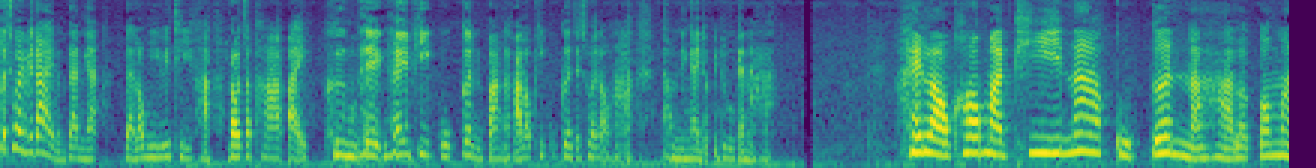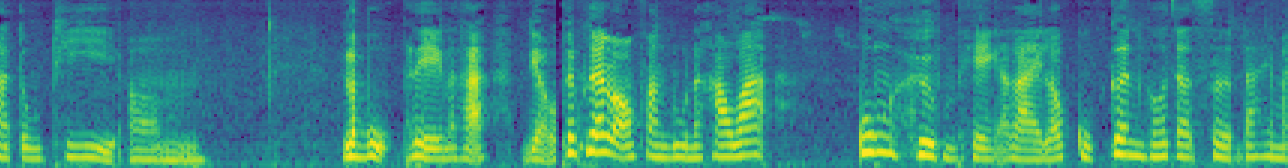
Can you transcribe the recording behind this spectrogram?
ก็ช่วยไม่ได้เหมือนกันเงี้ยแต่เรามีวิธีค่ะ เราจะพาไปฮึมเพลงให้พี่ Google ฟังนะคะแล้วพี่ Google จะช่วยเราหาทำยังไงเดี๋ยวไปดูกันนะคะ ให้เราเข้ามาที่หน้า Google นะคะ แล้วก็มาตรงที่ระบุเพลงนะคะ เดี๋ยวเพื่อนๆลองฟังดูนะคะว่า กุ้งหืมเพลงอะไร แล้ว Google เขาจะเซิร์ชได้ไหม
